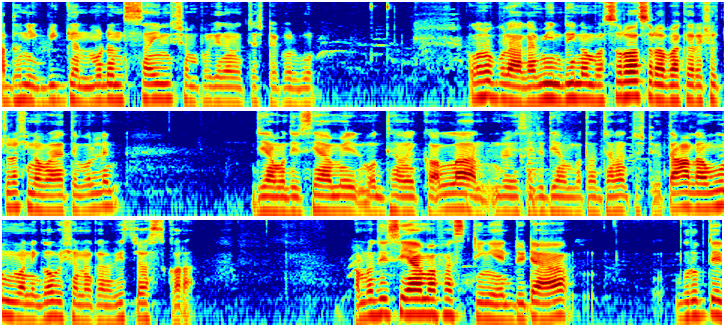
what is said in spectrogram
আধুনিক বিজ্ঞান মডার্ন সায়েন্স সম্পর্কে জানার চেষ্টা করব। আল্লাহ রব্বুল আলমিন দুই নম্বর সোরা সোরা বাকার একশো চুরাশি নম্বর আয়াতে বললেন যে, আমাদের সিয়ামের মধ্যে অনেক কল্যাণ রয়েছে যদি আমরা তা জানার চেষ্টা করি। তা আলামুন মানে গবেষণা করা রিসার্চ করা। আমরা যদি সিয়াম বা ফাস্টিং এর দুইটা গুরুত্বের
